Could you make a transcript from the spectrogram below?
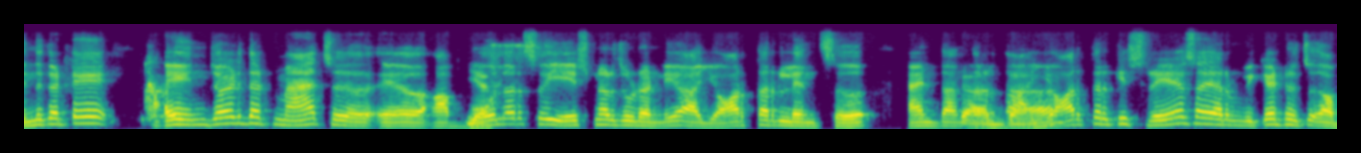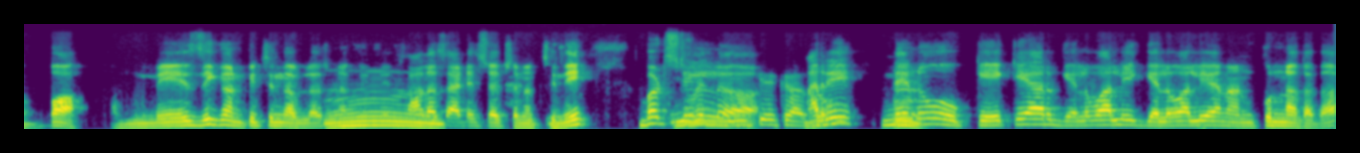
ఎందుకంటే ఐ ఎంజాయ్డ్ దట్ మ్యాచ్. ఆ బౌలర్స్ వేసినారు చూడండి ఆ యార్కర్ లెన్స్ అండ్ దాని తర్వాత యార్కర్కి శ్రేయస్ అయ్యర్ వికెట్ అబ్బా అమేజింగ్ అనిపించింది అభిలాష్. చాలా సాటిస్ఫాక్షన్ వచ్చింది. బట్ స్టిల్ అరే నేను కేకేఆర్ గెలవాలి గెలవాలి అని అనుకున్నా కదా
